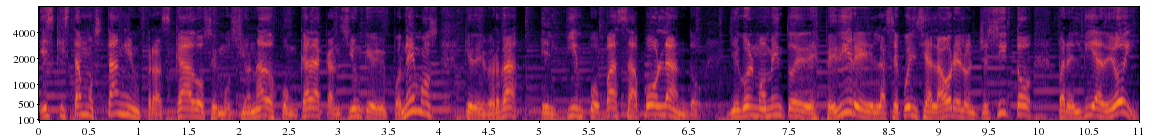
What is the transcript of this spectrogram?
Es que estamos tan enfrascados, emocionados con cada canción que ponemos, que de verdad el tiempo pasa volando. Llegó el momento de despedir eh, la secuencia La Hora del Lonchecito para el día de hoy.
